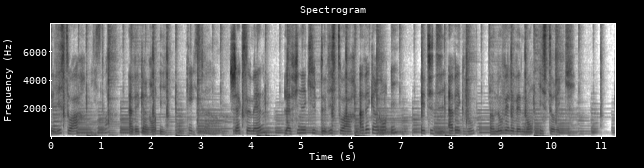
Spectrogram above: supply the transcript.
c'est l'histoire L'histoire avec un grand I. Quelle histoire Chaque semaine, la fine équipe de l'histoire avec un grand I étudie avec vous un nouvel événement historique.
